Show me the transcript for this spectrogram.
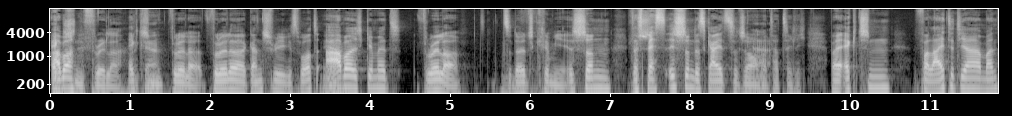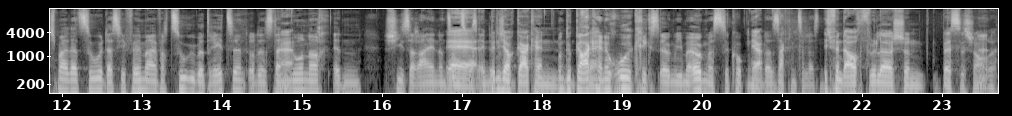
Aber Action-Thriller. Action Thriller. Thriller, ganz schwieriges Wort. Ja. Aber ich gehe mit Thriller. Zu Deutsch Krimi. Ist schon das Versch- Best, ist schon das geilste Genre Ja. tatsächlich. Bei Action verleitet ja manchmal dazu, dass die Filme einfach zu überdreht sind oder es dann Ja. nur noch in Schießereien und Ja, sonst ja, was ja, endet. bin ich auch gar kein. und du gar Fan. keine Ruhe kriegst, irgendwie mal irgendwas zu gucken Ja. oder sacken zu lassen. Ich finde auch Thriller schon bestes Genre.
